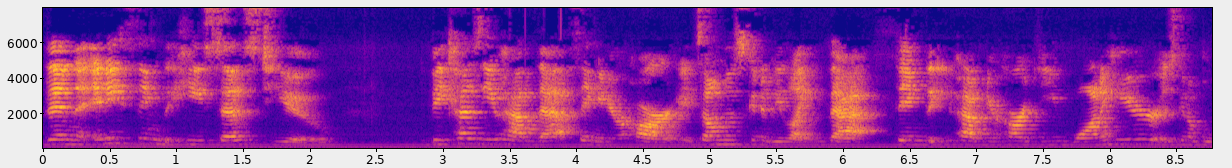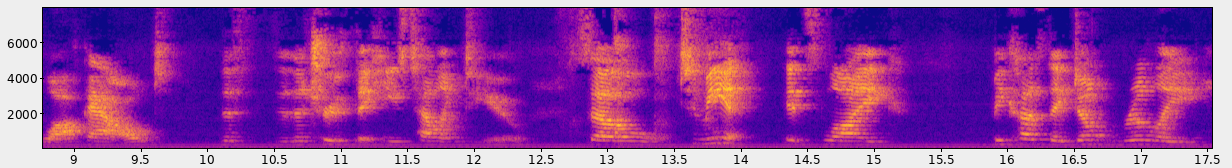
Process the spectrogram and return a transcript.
then anything that he says to you, because you have that thing in your heart, it's almost going to be like that thing that you have in your heart that you want to hear is going to block out the, the truth that he's telling to you. So to me, it, it's like because they don't really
